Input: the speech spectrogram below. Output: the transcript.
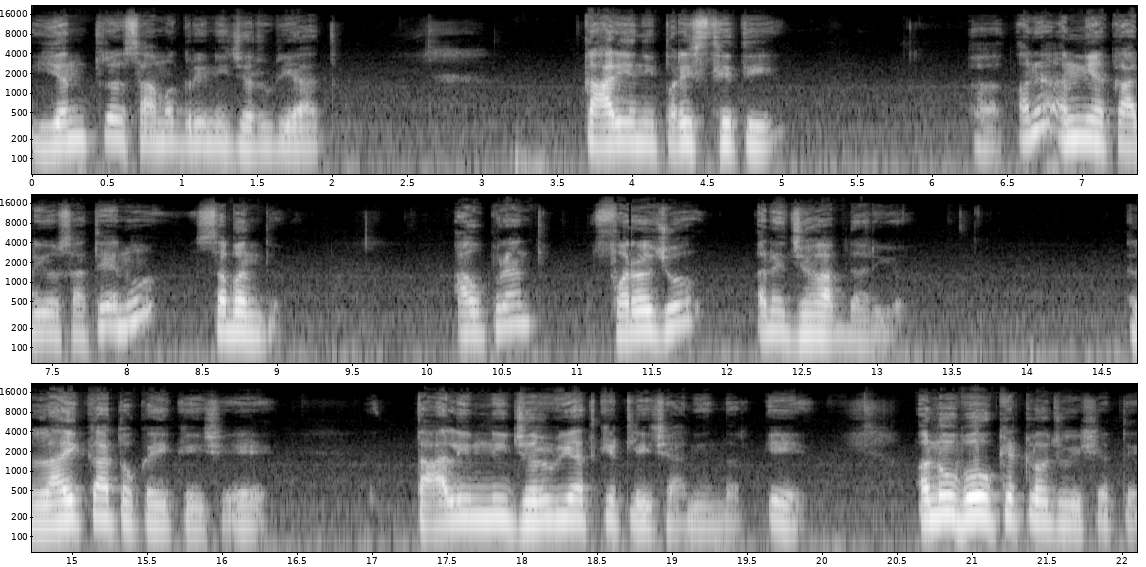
યંત્ર સામગ્રીની જરૂરિયાત કાર્યની પરિસ્થિતિ અને અન્ય કાર્યો સાથે એનો સંબંધ. આ ઉપરાંત ફરજો અને જવાબદારીઓ. લાયકાતો કઈ કઈ છે. એ તાલીમની જરૂરિયાત કેટલી છે આની અંદર? એ. અનુભવ કેટલો જોઈશે તે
